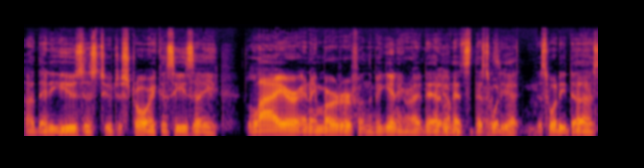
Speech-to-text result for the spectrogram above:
uh, that he uses to destroy, because he's a liar and a murderer from the beginning, right, Dad? I mean, that's that's, that's what he it. that's what he does.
